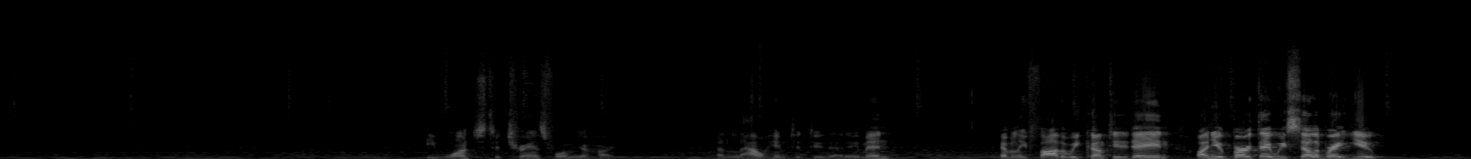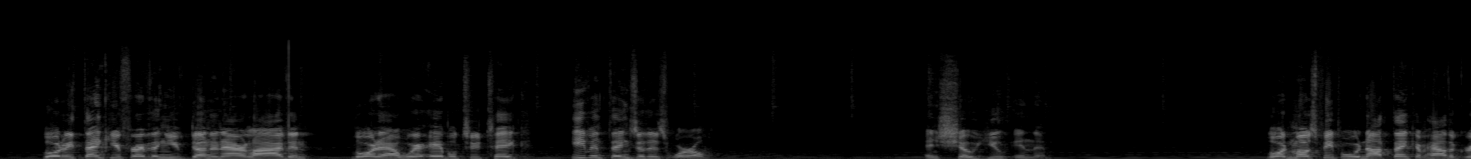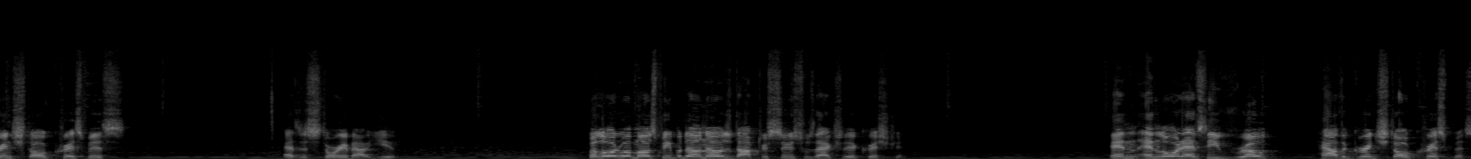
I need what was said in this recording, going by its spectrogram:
He wants to transform your heart. Allow Him to do that. Amen. Heavenly Father, we come to you today, and on your birthday, we celebrate you. Lord, we thank you for everything you've done in our lives, and Lord, how we're able to take even things of this world and show you in them. Lord, most people would not think of how the Grinch stole Christmas as a story about you. But Lord, what most people don't know is Dr. Seuss was actually a Christian. And, and Lord, as he wrote How the Grinch Stole Christmas,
